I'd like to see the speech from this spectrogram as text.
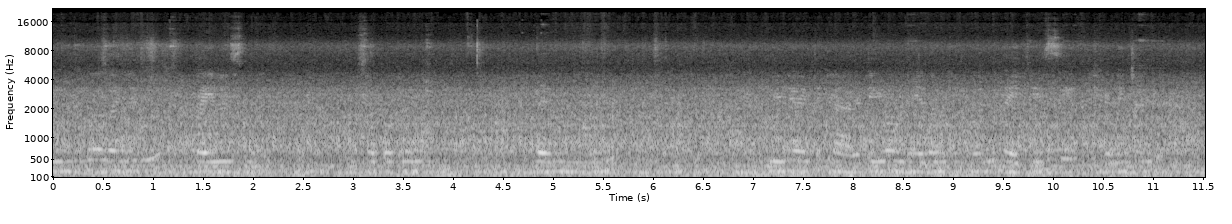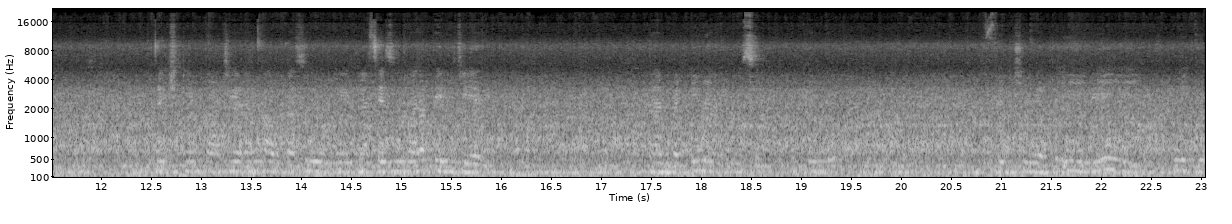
ఎందుకో అనేది భయం వేస్తుంది సపోర్ట్ వీడియో అయితే క్లారిటీగా ఉండేదనుకుంటున్నాను దయచేసి క్షమించండి నెక్స్ట్ టైం కాల్ చేయడానికి అవకాశం ఉంది మెసేజ్ ద్వారా తెలియజేయాలి దాన్ని బట్టి నాకు ఇవి మీకు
